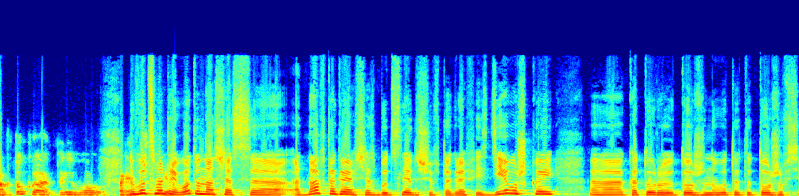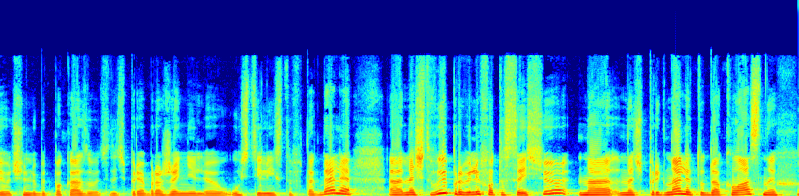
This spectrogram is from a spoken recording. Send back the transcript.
как только ты его в порядке. Ну вот смотри, вот у нас сейчас э, одна фотография, сейчас будет следующая фотография с девушкой, э, которую тоже, ну вот это тоже все очень любят показывать, эти преображения у стилистов и так далее. Э, значит, вы провели фотосессию, на, значит, пригнали туда классных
